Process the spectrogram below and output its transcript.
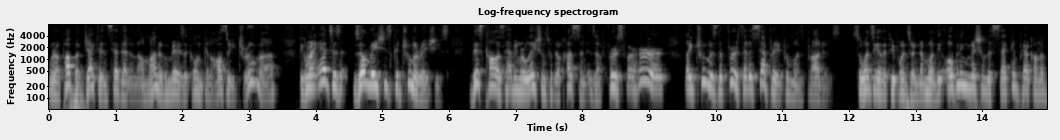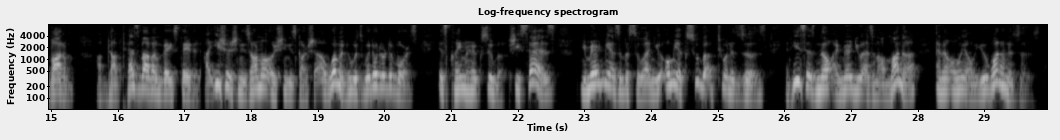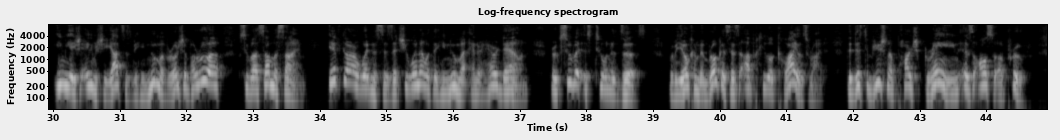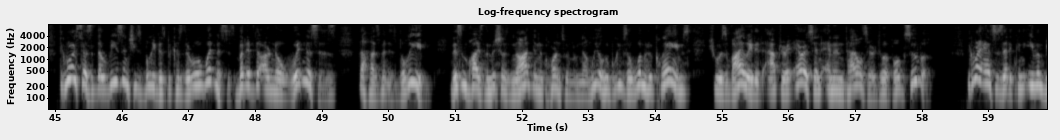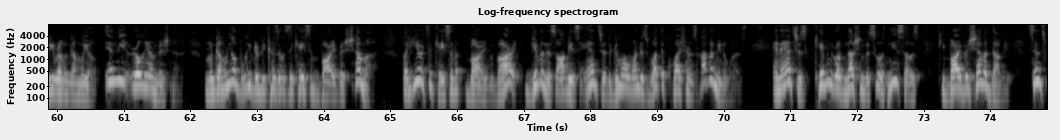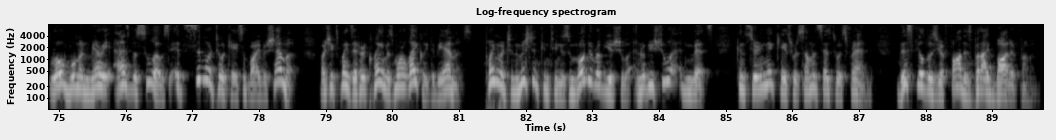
When Rav Papa objected and said that an almana who marries a Kohen can also eat truma, the Gemara answers, Zo reshis truma reshis. This call is having relations with her husband is a first for her, like truma is the first that is separated from one's produce. So once again, the three points are number one, the opening mission of the second parak on the bottom of Dav Tezvav and stated, Aisha Shiniz Armal or Shiniz Garsha, a woman who was widowed or divorced, is claiming her ksuba. She says, you married me as a basula and you owe me a ksuba of 200 zuz. And he says, no, I married you as an almana and I only owe you 100 zuz. If there are witnesses that she went out with a hinuma and her hair down, her ksuba is 200 zuz. Rabbi Yochanan ben Broka says. The distribution of parched grain is also a proof. The Gemara says that the reason she's believed is because there were witnesses. But if there are no witnesses, the husband is believed. This implies the mission is not in accordance with Gamliel, who believes a woman who claims she was violated after her erison and entitles her to a full ksuba. The Gemara answers that it can even be Rabban Gamliel. In the earlier Mishnah, Rabban Gamliel believed her because it was a case of Bari Veshema, but here it's a case of Bari Bari. Given this obvious answer, the Gemara wonders what the questioner's Havamina was, and answers, Kevin the Rav Nashim Basulos Nisos, Ki Bari Veshema Dami. Since Rove woman marry as Basulos, it's similar to a case of Bari Veshema, where she explains that her claim is more likely to be Emma's. Pointing to the Mishnah continues, Moda Rabbi Yeshua, and Rabbi Yeshua admits, concerning a case where someone says to his friend, this field was your father's, but I bought it from him.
